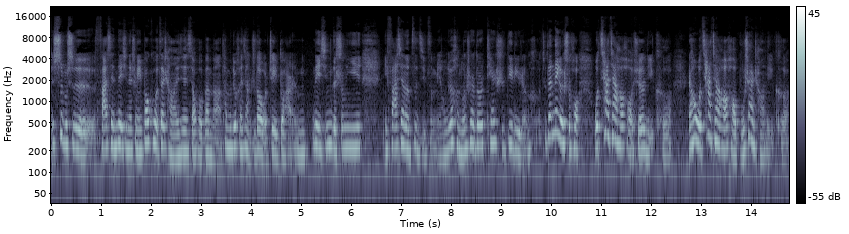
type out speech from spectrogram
是不是发现内心的声音？包括在场的一些小伙伴们啊，他们就很想知道我这一段内心的声音。你发现了自己怎么样？我觉得很多事儿都是天时地利人和。就在那个时候，我恰恰好好学了理科，然后我恰恰好好不擅长理科，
